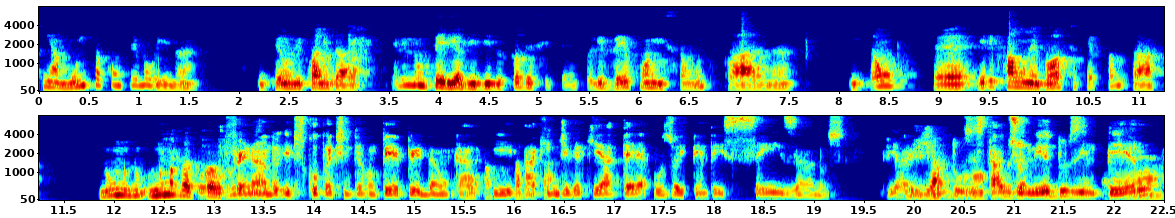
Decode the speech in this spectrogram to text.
tinha muito a contribuir, né? Em termos de qualidade. Ele não teria vivido todo esse tempo. Ele veio com uma missão muito clara, né? Então, é, ele fala um negócio que é fantástico. Num, numa das suas. Ô, Fernando, e desculpa te interromper, perdão, cara. Opa, e há quem diga que até os 86 anos, viajando os Estados Unidos inteiro é.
